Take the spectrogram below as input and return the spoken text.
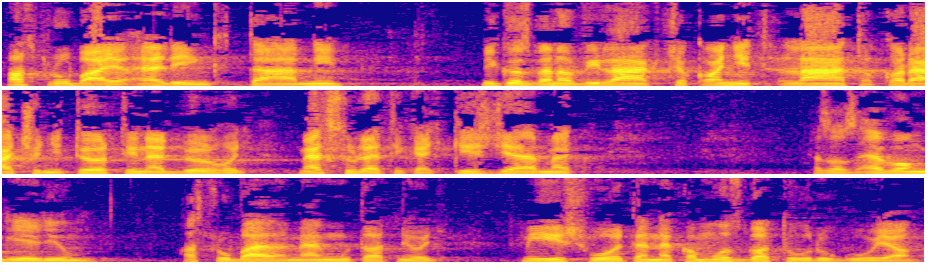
azt próbálja elénk tárni, miközben a világ csak annyit lát a karácsonyi történetből, hogy megszületik egy kisgyermek, ez az evangélium azt próbálja megmutatni, hogy mi is volt ennek a mozgatórugója,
